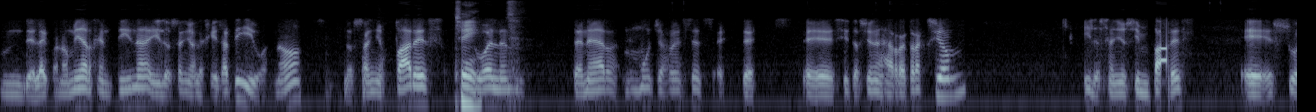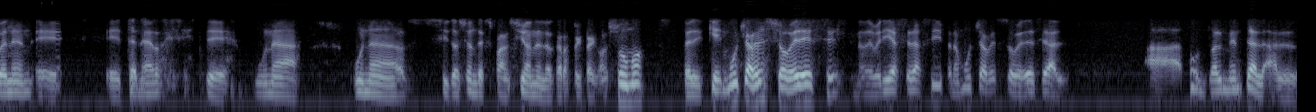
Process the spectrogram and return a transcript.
mm, de la economía argentina y los años legislativos, ¿no? Los años pares Sí. suelen tener muchas veces este, eh, situaciones de retracción y los años impares eh, suelen eh, tener este, una, una situación de expansión en lo que respecta al consumo, pero que muchas veces obedece, no debería ser así, pero muchas veces obedece al, a- puntualmente al, al,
